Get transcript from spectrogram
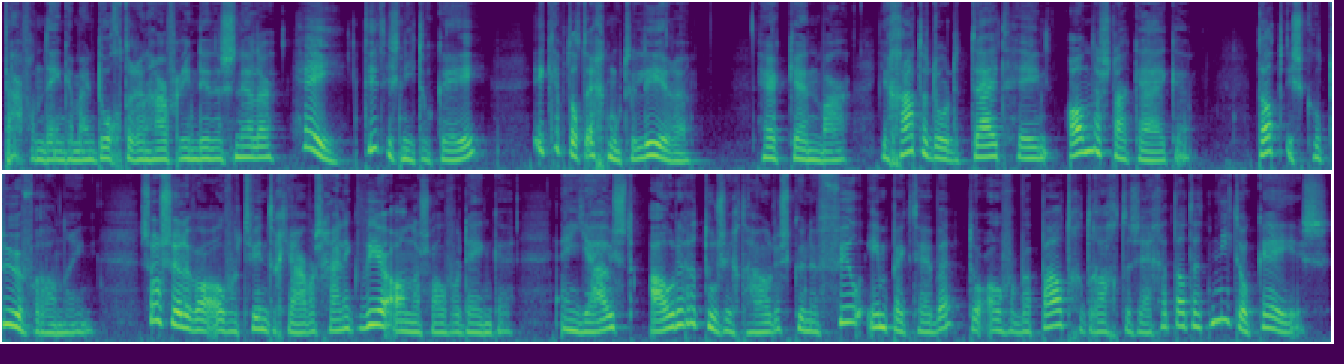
daarvan denken mijn dochter en haar vriendinnen sneller: hé, hey, dit is niet oké. Ik heb dat echt moeten leren. Herkenbaar, je gaat er door de tijd heen anders naar kijken. Dat is cultuurverandering. Zo zullen we er over 20 jaar waarschijnlijk weer anders over denken. En juist oudere toezichthouders kunnen veel impact hebben door over bepaald gedrag te zeggen dat het niet oké is.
